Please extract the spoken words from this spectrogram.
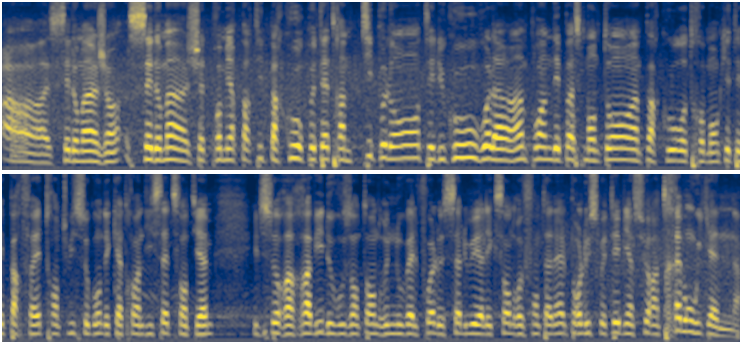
Ah, c'est dommage, hein, c'est dommage. Cette première partie de parcours peut-être un petit peu lente. Et du coup, voilà, un point de dépassement de temps. Un parcours autrement qui était parfait. 38 secondes et 97 centièmes. Il sera ravi de vous entendre une nouvelle fois le saluer Alexandre Fontanelle pour lui souhaiter bien sûr un très bon week-end.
